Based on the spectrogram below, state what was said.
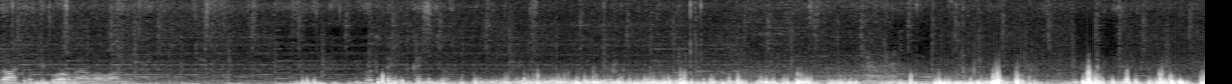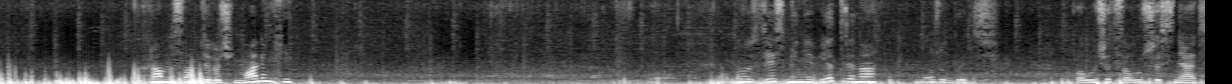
да, кстати, горная лаванда. И вот горит костер. Храм на самом деле очень маленький. Ну, здесь менее ветрено. Может быть, получится лучше снять,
